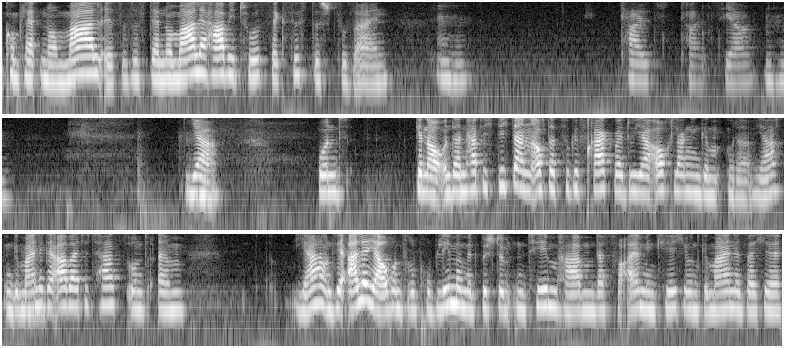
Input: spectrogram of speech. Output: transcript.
komplett normal ist. Es ist der normale Habitus, sexistisch zu sein. Teils, teils, ja. Mhm. Ja. Und genau, und dann hatte ich dich dann auch dazu gefragt, weil du ja auch lange in, oder, ja, in Gemeinde gearbeitet hast und ähm, ja, und wir alle ja auch unsere Probleme mit bestimmten Themen haben, dass vor allem in Kirche und Gemeinde solche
